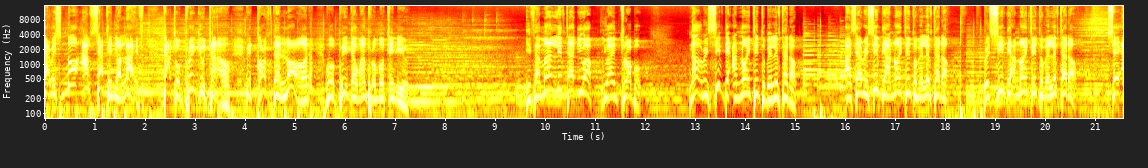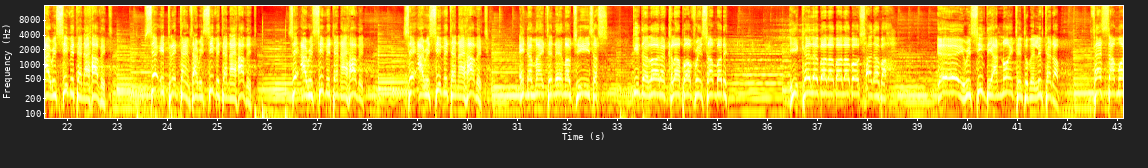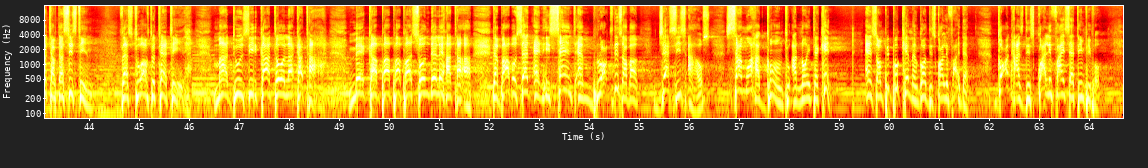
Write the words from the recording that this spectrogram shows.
There is no upset in your life that will bring you down because the Lord will be the one promoting you. If a man lifted you up, you are in trouble. Now receive the anointing to be lifted up. I said, receive the anointing to be lifted up. Receive the anointing to be lifted up. Say, I receive it and I have it. Say it three times. I receive it and I have it. Say, I receive it and I have it. Say, I receive it and I have it. In the mighty name of Jesus. Give the Lord a clap offering, somebody. Hey, receive the anointing to be lifted up. First Samuel chapter 16, verse 12 to 13. Maduzi kato lakata. The Bible said, and he sent and brought this about Jesse's house. Samuel had gone to anoint a king. And some people came and God disqualified them. God has disqualified certain people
